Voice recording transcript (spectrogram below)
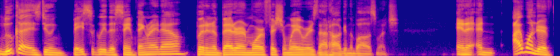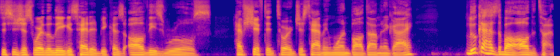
Luka is doing basically the same thing right now, but in a better and more efficient way where he's not hogging the ball as much. And and I wonder if this is just where the league is headed because all of these rules have shifted toward just having one ball dominant guy. Luka has the ball all the time.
